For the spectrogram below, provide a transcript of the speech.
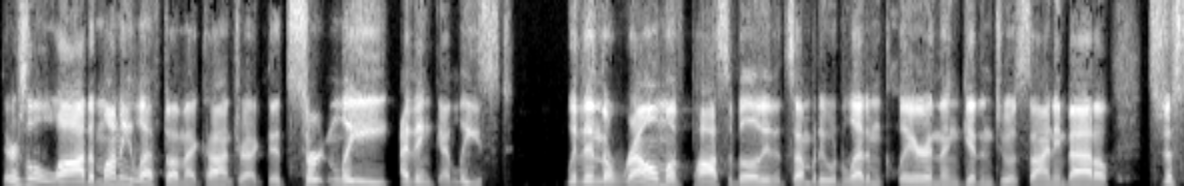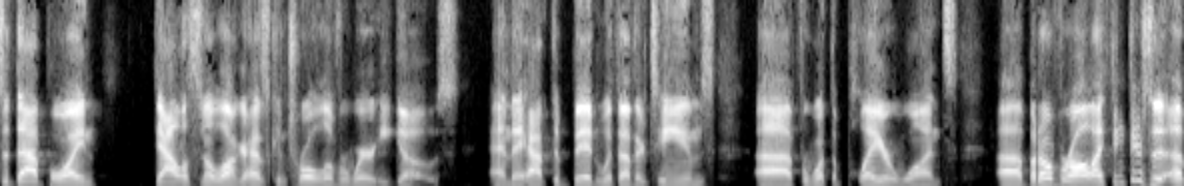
there's a lot of money left on that contract. It's certainly, I think, at least within the realm of possibility that somebody would let him clear and then get into a signing battle. It's just at that point, Dallas no longer has control over where he goes, and they have to bid with other teams uh, for what the player wants. Uh, but overall, I think there's a, a,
